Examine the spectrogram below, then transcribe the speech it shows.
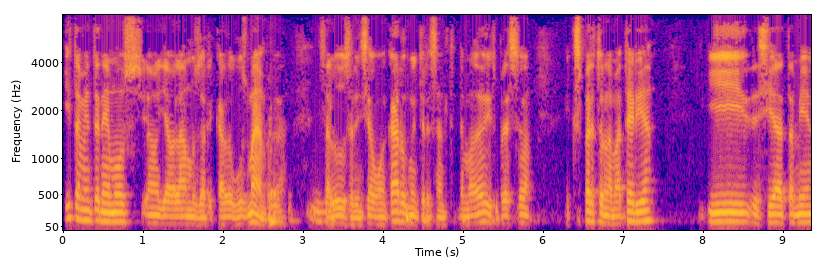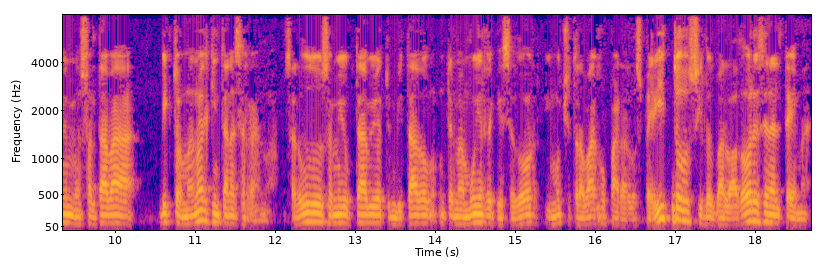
Y también tenemos, ya, hablamos de Ricardo Guzmán, ¿verdad? Saludos al licenciado Juan Carlos, muy interesante el tema de hoy, expreso, experto en la materia. Y decía también, nos faltaba Víctor Manuel Quintana Serrano. Saludos, amigo Octavio, a tu invitado, un tema muy enriquecedor y mucho trabajo para los peritos y los evaluadores en el tema.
